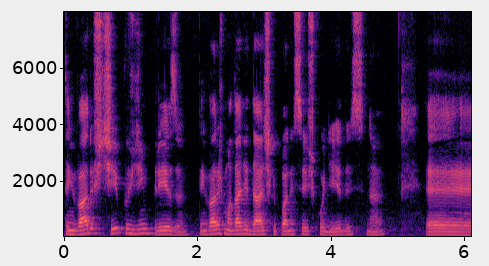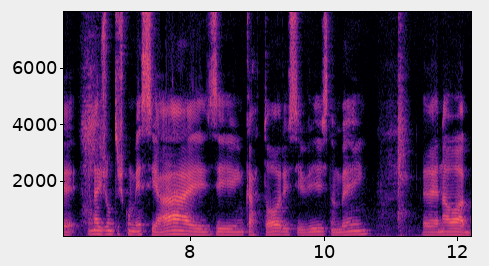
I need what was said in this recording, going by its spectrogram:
tem vários tipos de empresa, tem várias modalidades que podem ser escolhidas, né? É, nas juntas comerciais e em cartórios civis também, é, na OAB,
